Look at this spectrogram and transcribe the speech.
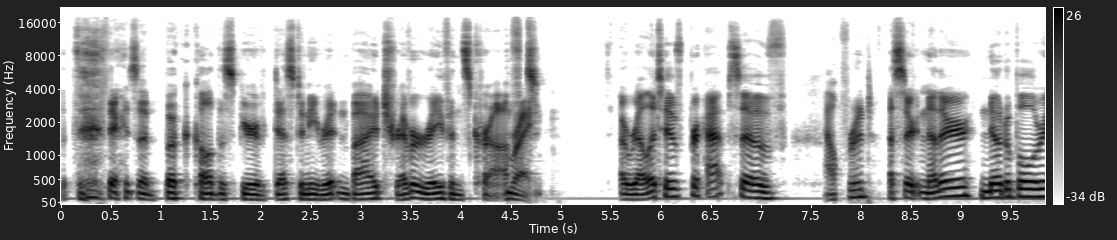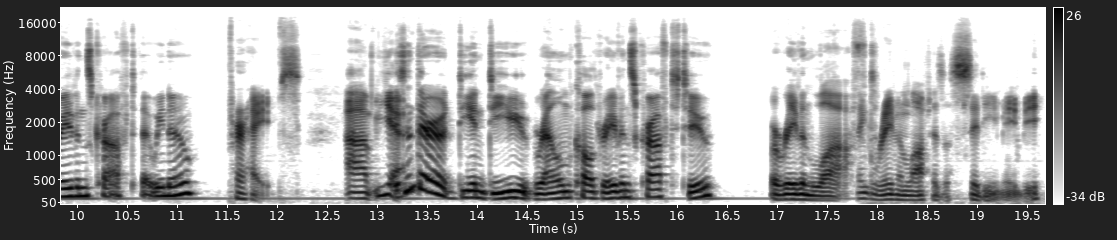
there's a book called The Spear of Destiny written by Trevor Ravenscroft. Right. A relative, perhaps, of Alfred? a certain other notable Ravenscroft that we know. Perhaps. Um, yeah. Isn't there a D&D realm called Ravenscroft, too? Or Ravenloft? I think Ravenloft is a city, maybe.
